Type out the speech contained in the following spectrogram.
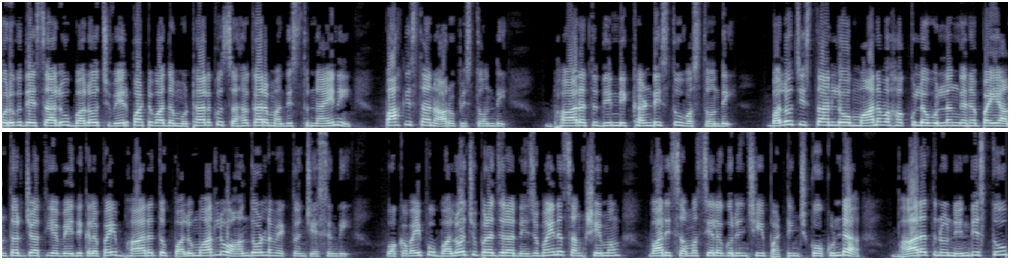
పొరుగు దేశాలు బలోచ్ వేర్పాటువాద ముఠాలకు సహకారం అందిస్తున్నాయని పాకిస్తాన్ ఆరోపిస్తోంది. భారత్ దీన్ని ఖండిస్తూ వస్తోంది. బలోచిస్తాన్లో మానవ హక్కుల ఉల్లంఘనపై అంతర్జాతీయ వేదికలపై భారత్ పలుమార్లు ఆందోళన వ్యక్తం చేసింది. ఒకవైపు బలోచు ప్రజల నిజమైన సంక్షేమం వారి సమస్యల గురించి పట్టించుకోకుండా భారత్ను నిందిస్తూ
